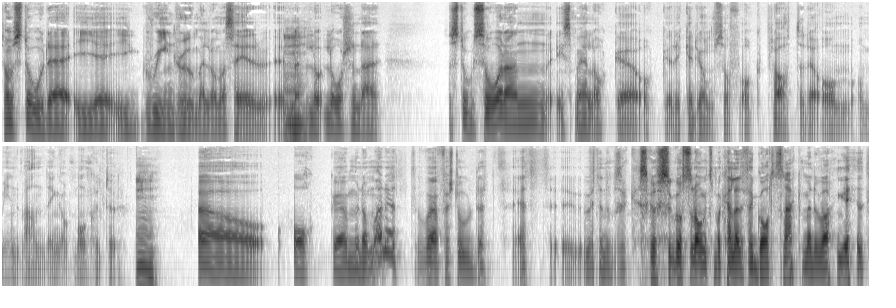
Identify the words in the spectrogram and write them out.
Som stod eh, i, i green room eller vad man säger, Mm. logen där. så stod Soran Ismail och, och Richard Jomshof och pratade om, om invandring och mångkultur. Mm. Eh, och, eh, men de hade ett, vad jag förstod ett, ett jag vet inte om jag ska, gå så långt som att kalla det för gott snack men det var ett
